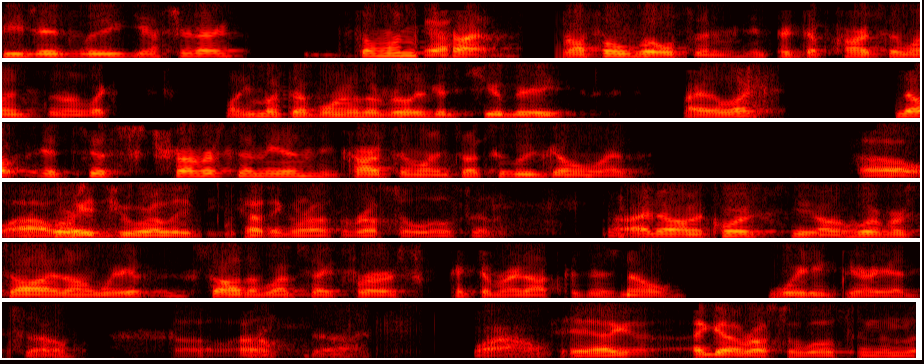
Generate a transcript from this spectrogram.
CJ's league yesterday, someone Yeah. cut Russell Wilson and picked up Carson Wentz, and I was like, well, he must have one of the really good QB. I like, no, it's just Trevor Siemian and Carson Wentz. That's who he's going with. Oh wow, course. way too early to be cutting Ru- Russell Wilson. I know, and of course, you know, whoever saw it on wa- saw the website first picked him right up because there's no waiting period. So, Oh wow. uh, wow. Yeah, I got I got Russell Wilson in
